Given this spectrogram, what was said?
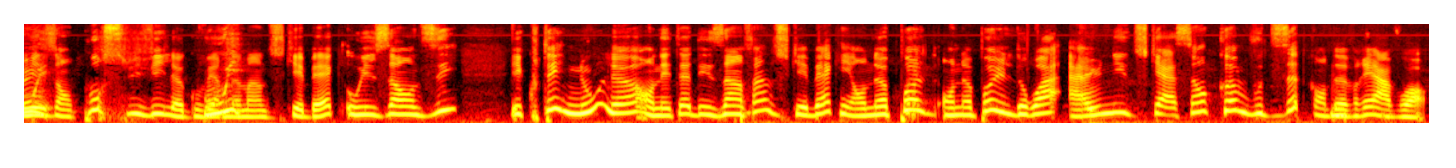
eux, Oui. ils ont poursuivi le gouvernement du Québec où ils ont dit, écoutez, nous, là, on était des enfants du Québec et on n'a pas, on n'a pas eu le droit à une éducation comme vous dites qu'on devrait avoir.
